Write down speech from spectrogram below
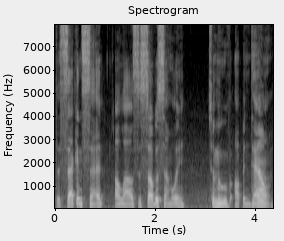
The second set allows the subassembly to move up and down.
